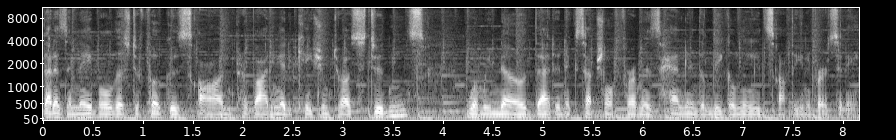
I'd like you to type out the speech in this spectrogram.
That has enabled us to focus on providing education to our students when we know that an exceptional firm is handling the legal needs of the university.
